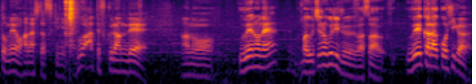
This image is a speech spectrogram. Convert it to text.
と目を離した隙にブワーって膨らんであの上のね、まあ、うちのグリルはさ上からこう火が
